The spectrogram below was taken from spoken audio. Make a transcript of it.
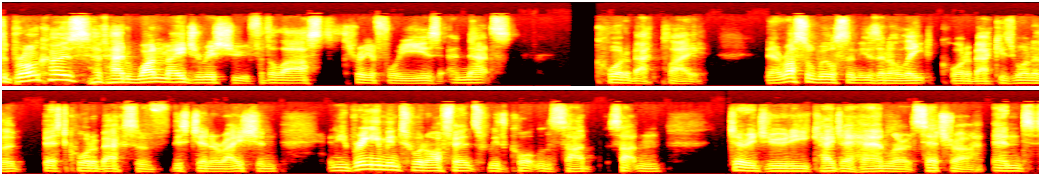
the Broncos have had one major issue for the last three or four years, and that's quarterback play. Now, Russell Wilson is an elite quarterback. He's one of the best quarterbacks of this generation. And you bring him into an offense with Courtland Sutton, Jerry Jeudy, KJ Hamler, etc. And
